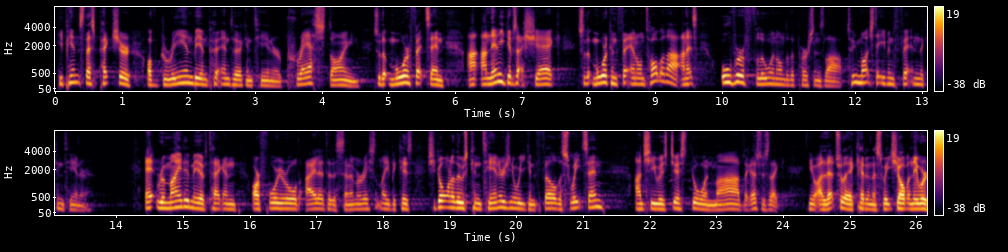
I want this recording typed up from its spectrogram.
He paints this picture of grain being put into a container, pressed down so that more fits in, and then he gives it a shake so that more can fit in on top of that, and it's overflowing onto the person's lap. Too much to even fit in the container. It reminded me of taking our four year old Isla to the cinema recently because she got one of those containers, you know, where you can fill the sweets in and she was just going mad. Like this was like, you know, literally a kid in a sweet shop, and they were,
